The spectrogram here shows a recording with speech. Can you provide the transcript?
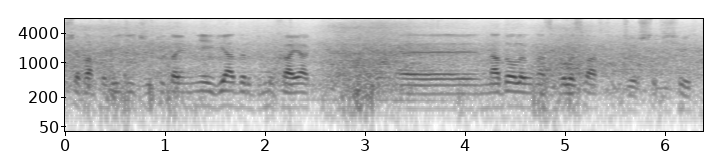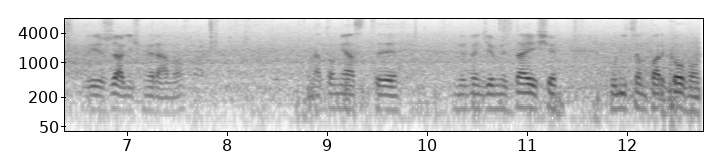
Muszę Wam powiedzieć, że tutaj mniej wiatr dmucha jak e, na dole u nas w Bolesławcu, gdzie jeszcze dzisiaj wyjeżdżaliśmy rano. Natomiast my będziemy, zdaje się, ulicą parkową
